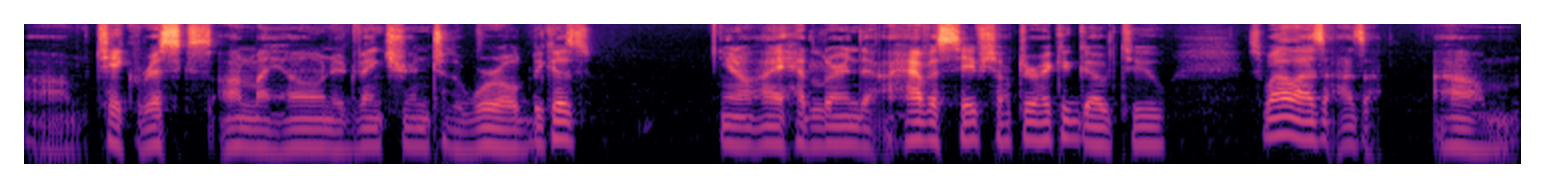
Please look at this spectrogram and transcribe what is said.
um, take risks on my own, adventure into the world because you know, I had learned that I have a safe shelter I could go to, as well as as um,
